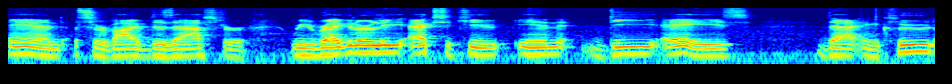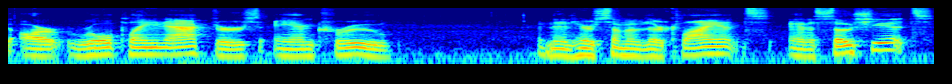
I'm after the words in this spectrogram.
and survive disaster. We regularly execute in DAs that include our role playing actors and crew. And then here's some of their clients and associates.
